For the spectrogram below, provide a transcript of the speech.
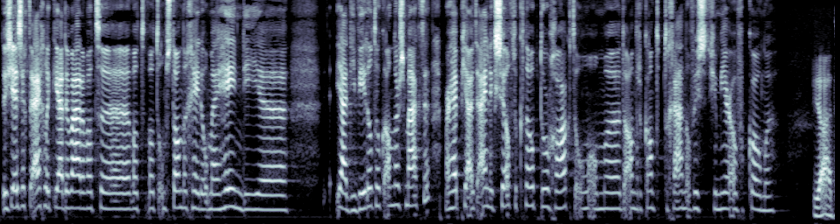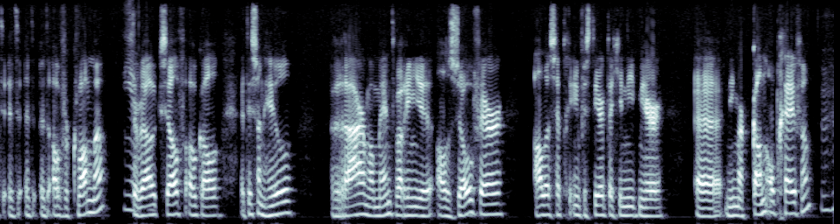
Dus jij zegt eigenlijk, ja, er waren wat, eh, wat, wat omstandigheden om mij heen die, ja, die wereld ook anders maakten. Maar heb je uiteindelijk zelf de knoop doorgehakt om, om de andere kant op te gaan? Of is het je meer overkomen? ja het, het, het, het overkwam me. Terwijl ik zelf ook al. Het is zo'n heel raar moment waarin je al zover alles hebt geïnvesteerd dat je niet meer, eh, niet meer kan opgeven. Mhm,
